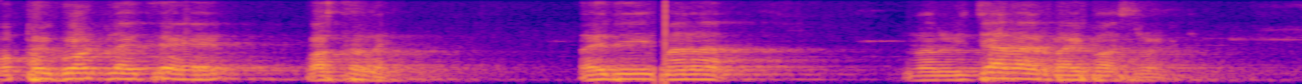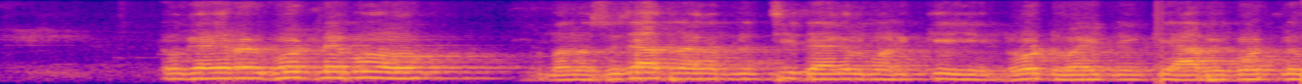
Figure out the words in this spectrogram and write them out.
ముప్పై కోట్లు అయితే వస్తున్నాయి ఇది మన మన విద్యానగర్ బైపాస్ రోడ్ ఒక ఇరవై కోట్లేమో మన సుజాత నగర్ నుంచి డేగల్మడికి రోడ్డు వైడ్నింగ్కి యాభై కోట్లు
